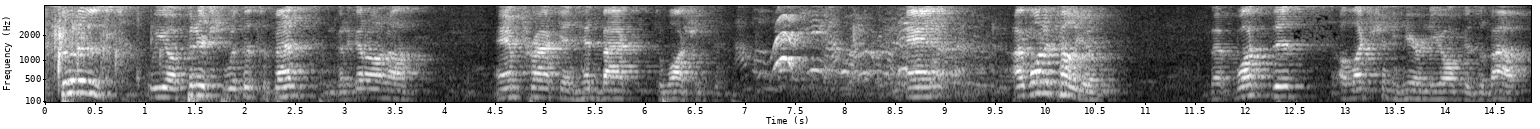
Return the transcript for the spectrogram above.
As soon as we are finished with this event, I'm going to get on a Amtrak and head back to Washington. And I want to tell you that what this election here in New York is about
